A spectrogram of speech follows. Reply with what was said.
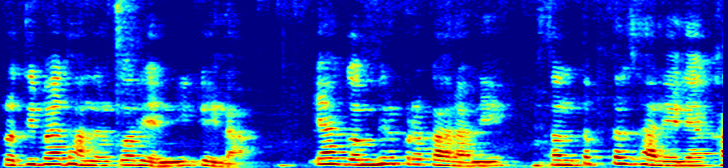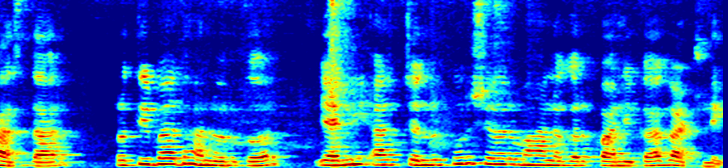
प्रतिभा धानोरकर यांनी केला. या गंभीर प्रकाराने संतप्त झालेल्या खासदार प्रतिभा धानोरकर यांनी आज चंद्रपूर शहर महानगरपालिका गाठले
